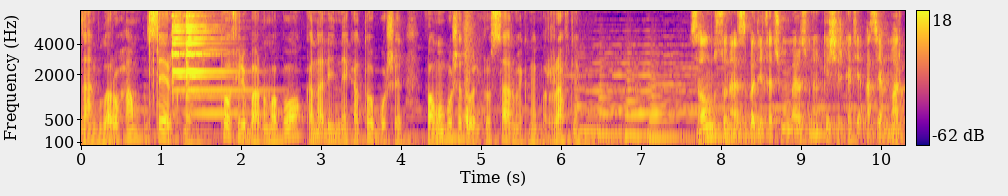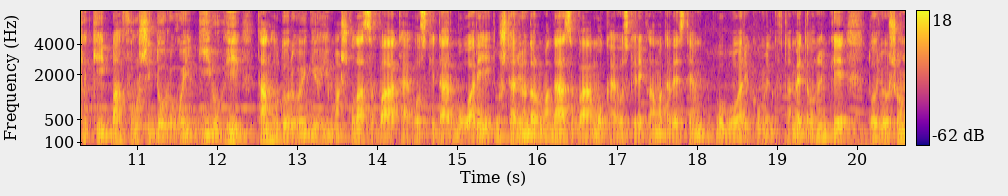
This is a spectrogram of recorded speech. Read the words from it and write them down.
зангуларо ҳам зер кунед. То охири барнома бо канали некатоб бошед ва мо бошад роликро сар мекунем. Рафтем салом дӯстони азиз. Ба диққати шумо мерасонем ки ширкати азия маркет ки ба фурӯши доруҳои гиёҳӣ танҳо доруҳои гиёҳӣ машғул аст ва кайҳост ки дар бовари муштариён даромадааст ва мо кайҳост ки реклама кардаистем бо боварӣ комил гуфта метавонем ки доруҳошон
